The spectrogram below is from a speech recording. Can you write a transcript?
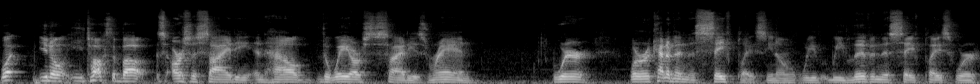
What you know, he talks about our society and how the way our society is ran, where where we're kind of in this safe place. You know, we we live in this safe place where,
